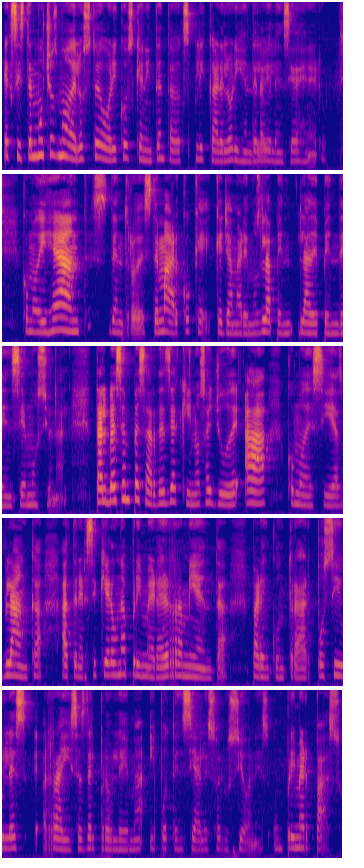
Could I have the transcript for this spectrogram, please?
Existen muchos modelos teóricos que han intentado explicar el origen de la violencia de género. Como dije antes, dentro de este marco que, llamaremos la, dependencia emocional. Tal vez empezar desde aquí nos ayude a, como decías Blanca, a tener siquiera una primera herramienta para encontrar posibles raíces del problema y potenciales soluciones. Un primer paso.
